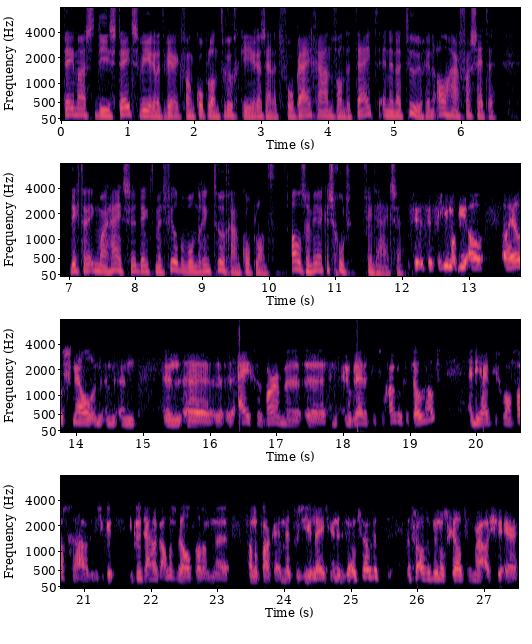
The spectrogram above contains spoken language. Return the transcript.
Thema's die steeds weer in het werk van Kopland terugkeren... zijn het voorbijgaan van de tijd en de natuur in al haar facetten. Dichter Ingmar Heitse denkt met veel bewondering terug aan Kopland. Al zijn werk is goed, vindt Heitse. Het is iemand die al, al heel snel een, een, een, een eh, eigen, warme eh, en, en ook relatief toegankelijke toon had. En die heeft hij gewoon vastgehouden. Dus je, kunt je kunt eigenlijk alles wel van hem, eh, van hem pakken en met plezier lezen. En het is ook zo dat, dat voor alle bundels geldt, zeg maar, als je er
